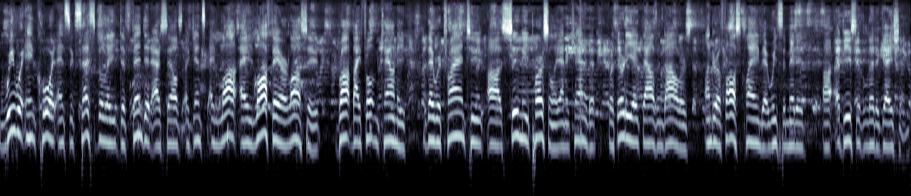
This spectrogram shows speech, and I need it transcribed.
we were in court and successfully defended ourselves against a law a lawfare lawsuit brought by Fulton County. They were trying to uh, sue me personally and a candidate for thirty-eight thousand dollars under a false claim that we submitted uh, abusive litigation,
